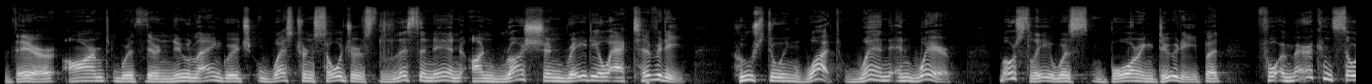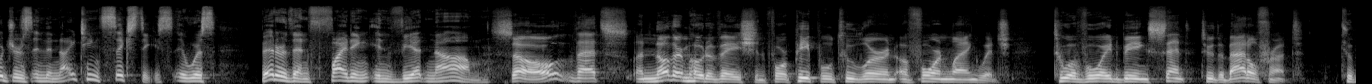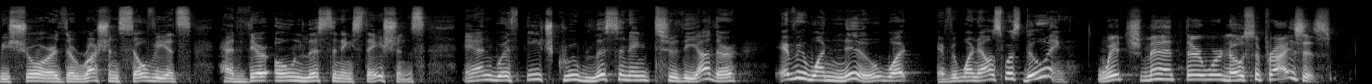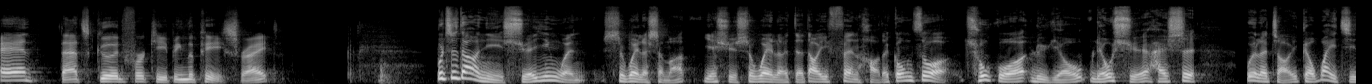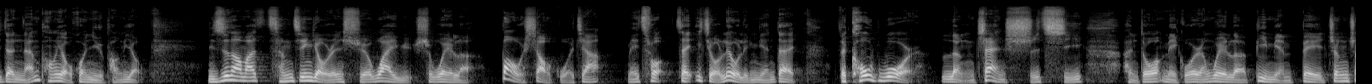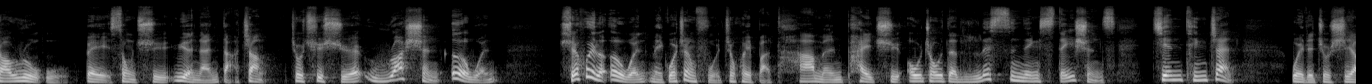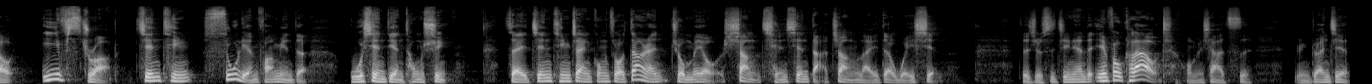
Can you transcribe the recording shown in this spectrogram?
There, armed with their new language, Western soldiers listen in on Russian radio activity. Who's doing what, when, and where? Mostly it was boring duty, but for American soldiers in the 1960s, it was better than fighting in Vietnam. So, that's another motivation for people to learn a foreign language, to avoid being sent to the battlefront. To be sure, the Russian Soviets had their own listening stations, and with each group listening to the other, everyone knew what everyone else was doing. Which meant there were no surprises. And that's good for keeping the peace, right? 不知道你学英文是为了什么？也许是为了得到一份好的工作、出国旅游、留学，还是为了找一个外籍的男朋友或女朋友？ 你知道吗？曾经有人学外语是为了报效国家。没错，在一九六零年代，The Cold War 冷战时期，很多美国人为了避免被征召入伍，被送去越南打仗，就去学 Russian 俄文。学会了俄文，美国政府就会把他们派去欧洲的 listening stations 监听站，为的就是要 eavesdrop 监听苏联方面的无线电通讯。在监听站工作，当然就没有上前线打仗来的危险。这就是今天的 Info Cloud，我们下次云端见。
